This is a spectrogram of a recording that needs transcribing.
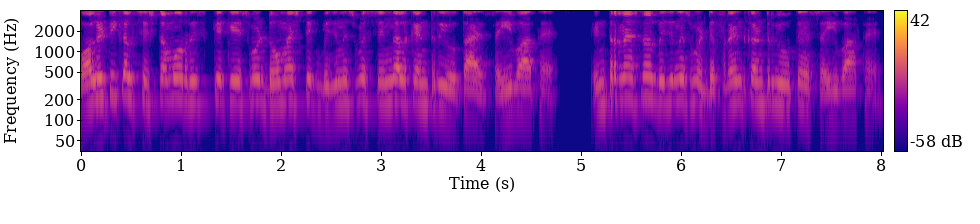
पॉलिटिकल सिस्टम और रिस्क के केस में डोमेस्टिक बिज़नेस में सिंगल कंट्री होता है, सही बात है। इंटरनेशनल बिज़नेस में डिफरेंट कंट्री होते हैं, सही बात है।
